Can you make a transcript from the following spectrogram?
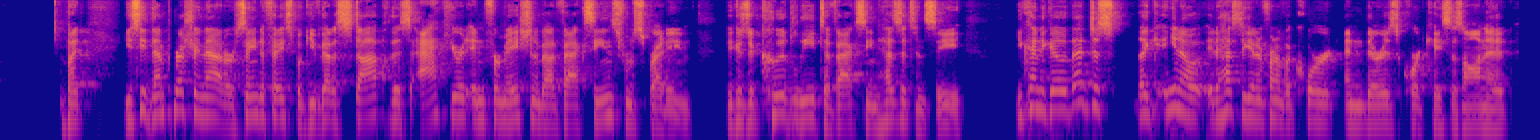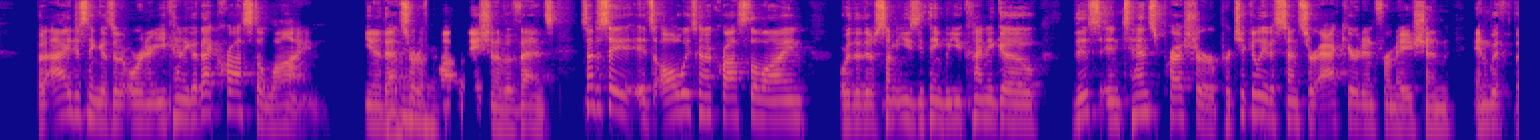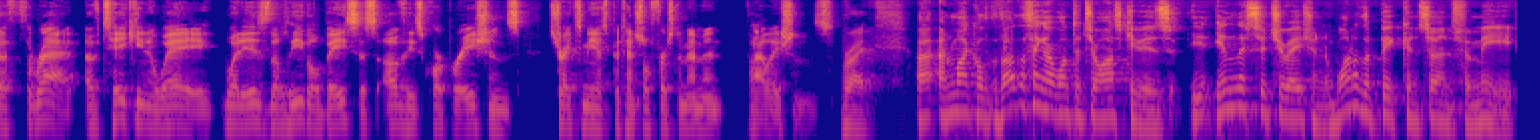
But you see them pressuring that or saying to Facebook, you've got to stop this accurate information about vaccines from spreading because it could lead to vaccine hesitancy. You kind of go, that just like, you know, it has to get in front of a court and there is court cases on it. But I just think as an ordinary, you kind of go, that crossed a line you know that sort of mm-hmm. combination of events. It's not to say it's always going to cross the line or that there's some easy thing but you kind of go this intense pressure particularly to censor accurate information and with the threat of taking away what is the legal basis of these corporations strikes me as potential first amendment violations. Right. Uh, and michael the other thing i wanted to ask you is in this situation one of the big concerns for me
